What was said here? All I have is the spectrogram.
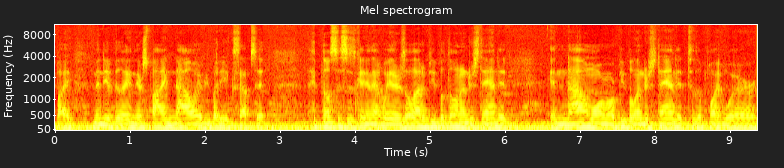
by manipulating their spine? Now everybody accepts it. Hypnosis is getting that way. There's a lot of people don't understand it, and now more and more people understand it to the point where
